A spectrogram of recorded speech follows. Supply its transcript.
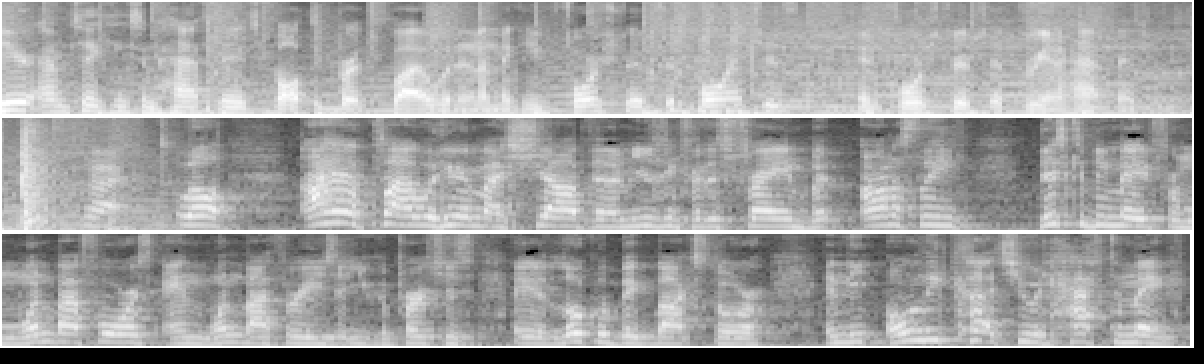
Here I'm taking some half inch Baltic birch plywood and I'm making four strips at four inches and four strips at three and a half inches. All right, well, I have plywood here in my shop that I'm using for this frame, but honestly, this could be made from 1x4s and 1x3s that you could purchase at your local big box store. And the only cuts you would have to make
